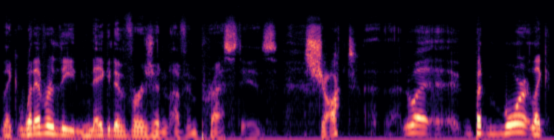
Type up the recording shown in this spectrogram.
like whatever the negative version of impressed is, Shocked, No, uh, but more like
